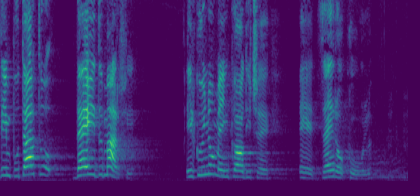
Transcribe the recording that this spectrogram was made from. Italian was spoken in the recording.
L'imputato Dade Murphy, il cui nome in codice è Zero Cool,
